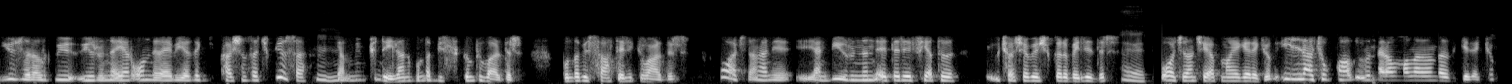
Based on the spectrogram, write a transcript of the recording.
100 liralık bir ürün eğer 10 liraya bir yerde karşınıza çıkıyorsa Hı hı. ya mümkün değil. Hani bunda bir sıkıntı vardır. Bunda bir sahtelik vardır. O açıdan hani yani bir ürünün ederi fiyatı 3 aşağı 5 yukarı bellidir. Evet. O açıdan şey yapmaya gerek yok. İlla çok pahalı ürünler almalarına da gerek yok.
